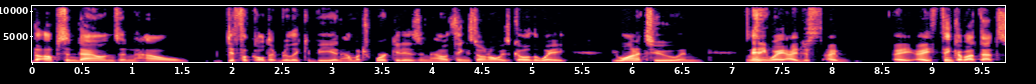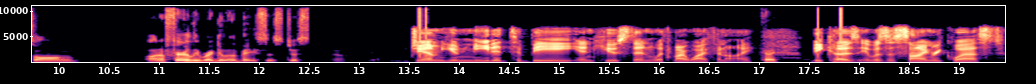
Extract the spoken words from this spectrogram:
the ups and downs and how difficult it really can be and how much work it is and how things don't always go the way you want it to. And anyway, I just I I, I think about that song on a fairly regular basis. Just Jim, you needed to be in Houston with my wife and I. Okay. Because it was a sign request.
